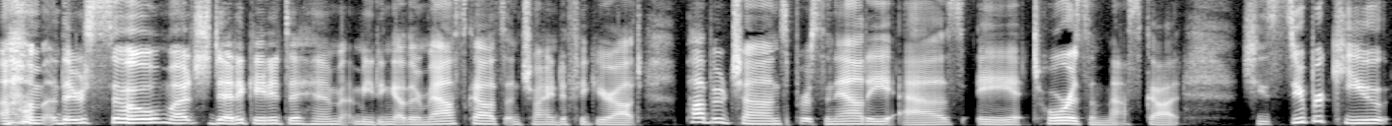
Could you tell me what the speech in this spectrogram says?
Um, there's so much dedicated to him meeting other mascots and trying to figure out Pabu Chan's personality as a tourism mascot. She's super cute,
